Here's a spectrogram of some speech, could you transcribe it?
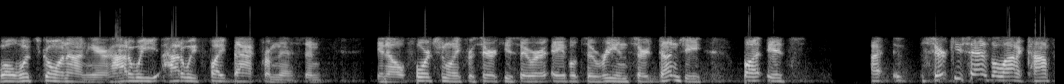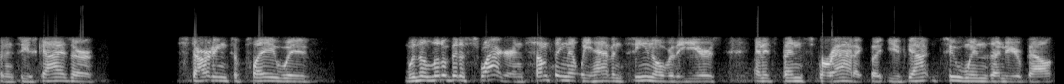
well, what's going on here? How do we how do we fight back from this? And you know, fortunately for Syracuse, they were able to reinsert Dungey, but it's uh, Syracuse has a lot of confidence. These guys are starting to play with with a little bit of swagger and something that we haven't seen over the years, and it's been sporadic. But you've got two wins under your belt.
